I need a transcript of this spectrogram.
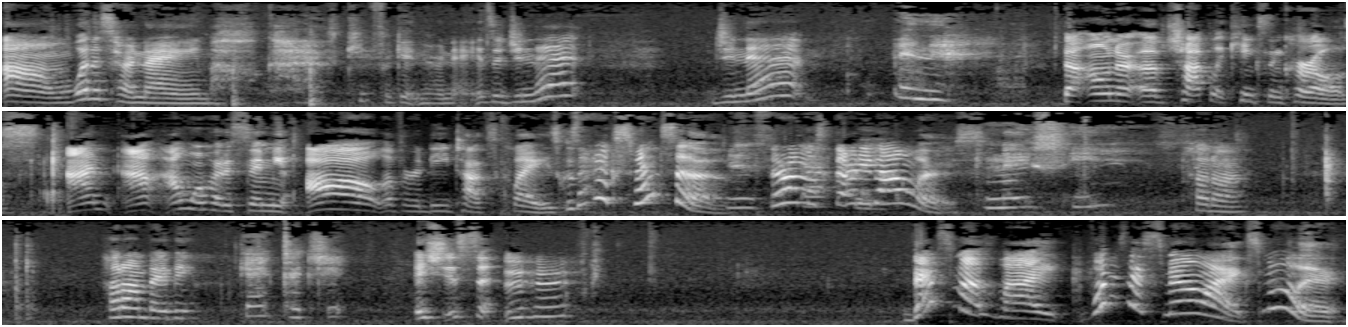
Um, what is her name? Oh God, I keep forgetting her name. Is it Jeanette? Jeanette? Open it the owner of Chocolate Kinks and Curls. I, I, I want her to send me all of her detox clays because they're expensive. Yes, they're almost thirty dollars. Can I see? Hold on. Hold on, baby. Can't touch it. It's just mm-hmm. That smells like what does that smell like? Smell it.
